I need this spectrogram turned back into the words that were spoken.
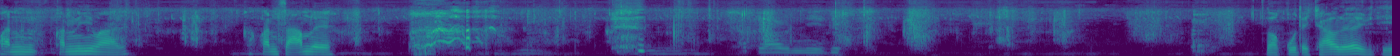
พันพันนี้มาเลยพันสามเลยเรานี่ดิรอกูแต่เช้าเลยพี่ที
